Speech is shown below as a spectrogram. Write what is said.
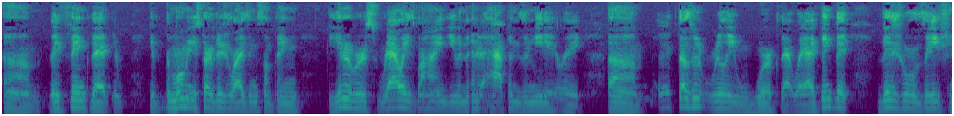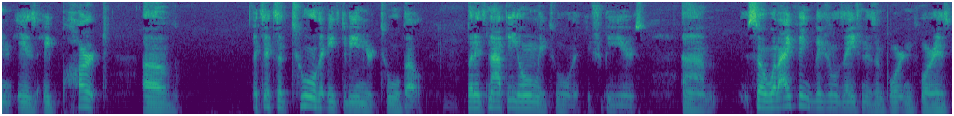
Um, they think that if, if the moment you start visualizing something, the universe rallies behind you and then it happens immediately. Um, it doesn't really work that way. I think that visualization is a part of it's it's a tool that needs to be in your tool belt but it's not the only tool that should be used. Um, so what I think visualization is important for is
